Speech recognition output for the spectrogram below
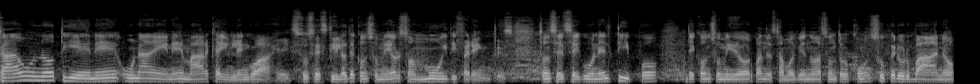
Cada uno tiene un ADN de marca y un lenguaje. Sus estilos de consumidor son muy diferentes. Entonces, según el tipo de consumidor, cuando estamos viendo un asunto súper urbano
